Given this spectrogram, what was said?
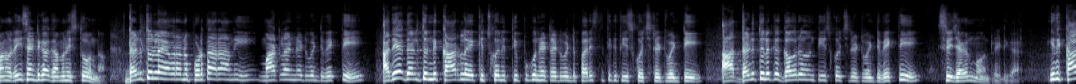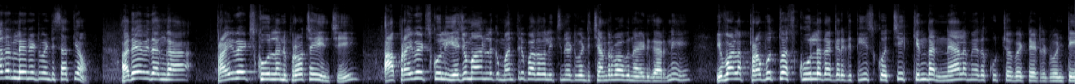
మనం రీసెంట్గా గమనిస్తూ ఉన్నాం. దళితుల్లో ఎవరైనా పుడతారా అని మాట్లాడినటువంటి వ్యక్తి అదే దళితుడిని కారులో ఎక్కించుకొని తిప్పుకునేటటువంటి పరిస్థితికి తీసుకొచ్చినటువంటి ఆ దళితులకు గౌరవం తీసుకొచ్చినటువంటి వ్యక్తి శ్రీ జగన్మోహన్ రెడ్డి గారు. ఇది కాదని లేనటువంటి సత్యం. అదేవిధంగా ప్రైవేట్ స్కూళ్ళని ప్రోత్సహించి ఆ ప్రైవేట్ స్కూల్ యజమానులకు మంత్రి పదవులు ఇచ్చినటువంటి చంద్రబాబు నాయుడు గారిని ఇవాళ ప్రభుత్వ స్కూళ్ళ దగ్గరికి తీసుకొచ్చి కింద నేల మీద కూర్చోబెట్టేటటువంటి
